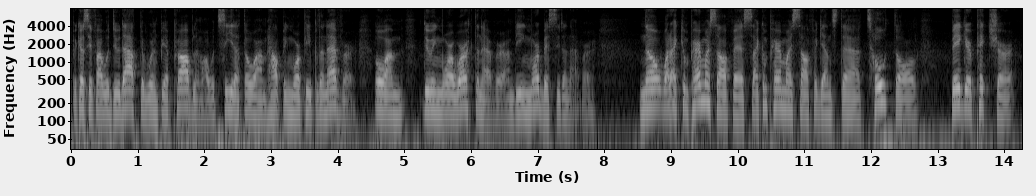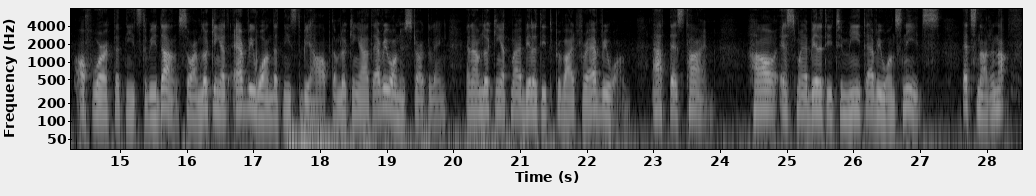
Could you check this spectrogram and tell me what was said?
Because if I would do that, there wouldn't be a problem. I would see that, oh, I'm helping more people than ever. Oh, I'm doing more work than ever. I'm being more busy than ever. No, what I compare myself is I compare myself against the total bigger picture of work that needs to be done. So I'm looking at everyone that needs to be helped. I'm looking at everyone who's struggling and I'm looking at my ability to provide for everyone at this time. How is my ability to meet everyone's needs? It's not enough.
